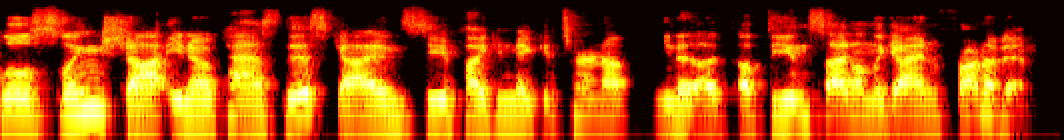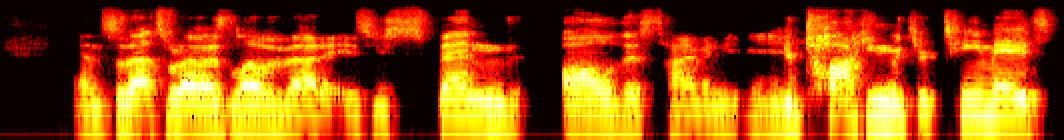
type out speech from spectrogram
little slingshot, you know, past this guy and see if I can make it turn up, you know, up the inside on the guy in front of him. And so that's what I always love about it is you spend all this time and you're talking with your teammates,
